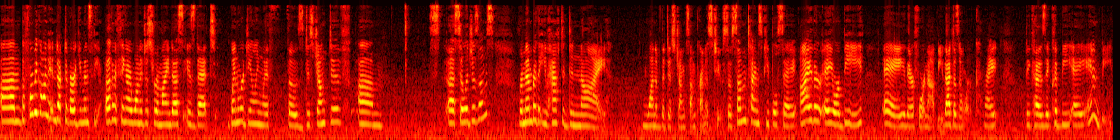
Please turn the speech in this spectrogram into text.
um, before we go on to inductive arguments, the other thing I want to just remind us is that when we're dealing with those disjunctive um, uh, syllogisms, remember that you have to deny one of the disjuncts on premise two. So sometimes people say either A or B, A, therefore not B. That doesn't work, right? because it could be A and B.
